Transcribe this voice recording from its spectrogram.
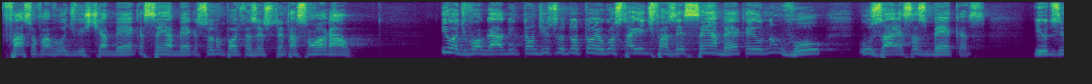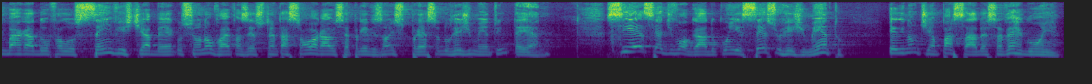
faça o favor de vestir a beca, sem a beca o senhor não pode fazer sustentação oral. E o advogado então disse: Doutor, eu gostaria de fazer sem a beca, eu não vou usar essas becas. E o desembargador falou: sem vestir a beca, o senhor não vai fazer sustentação oral. Isso é previsão expressa do regimento interno. Se esse advogado conhecesse o regimento, ele não tinha passado essa vergonha.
